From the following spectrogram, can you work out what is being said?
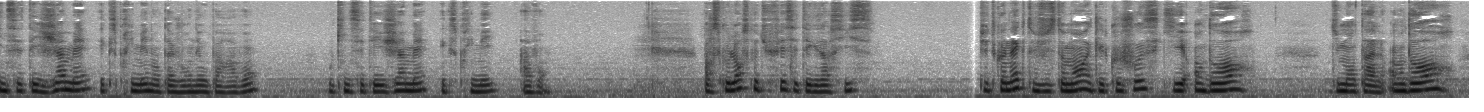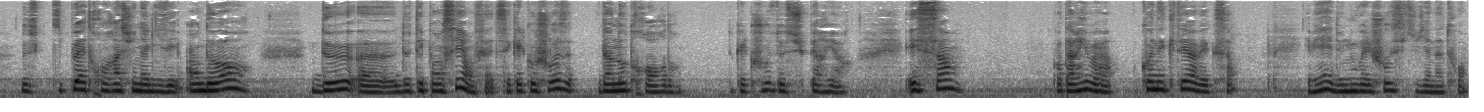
qui ne s'était jamais exprimé dans ta journée auparavant ou qui ne s'était jamais exprimé avant. Parce que lorsque tu fais cet exercice, tu te connectes justement à quelque chose qui est en dehors du mental, en dehors de ce qui peut être rationalisé, en dehors de, euh, tes pensées en fait. C'est quelque chose d'un autre ordre, de quelque chose de supérieur. Et ça, quand tu arrives à connecter avec ça, eh il y a de nouvelles choses qui viennent à toi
